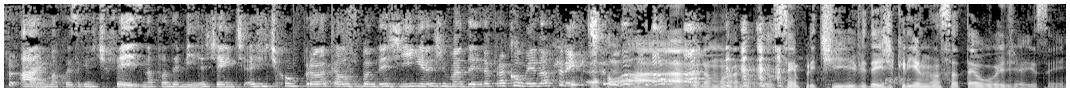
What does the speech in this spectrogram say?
pro- Ah, uma coisa que a gente fez na pandemia, gente. A gente comprou aquelas bandejinhas de madeira pra comer na frente. do sofá. Claro, mano. Eu sempre tive, desde criança até hoje. É isso aí.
